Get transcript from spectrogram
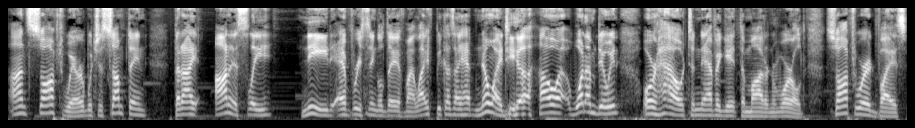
on software, which is something that I honestly need every single day of my life because I have no idea how what I'm doing or how to navigate the modern world. Software advice,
